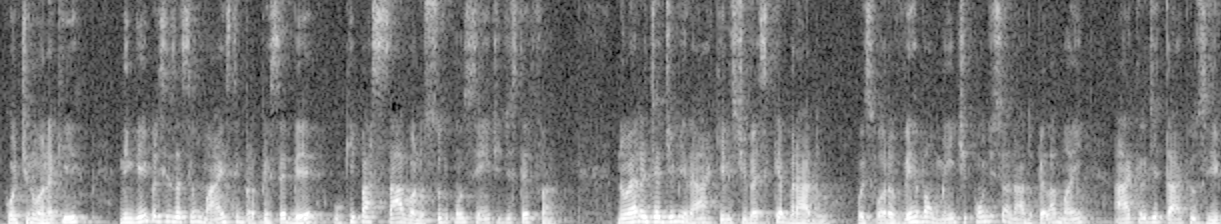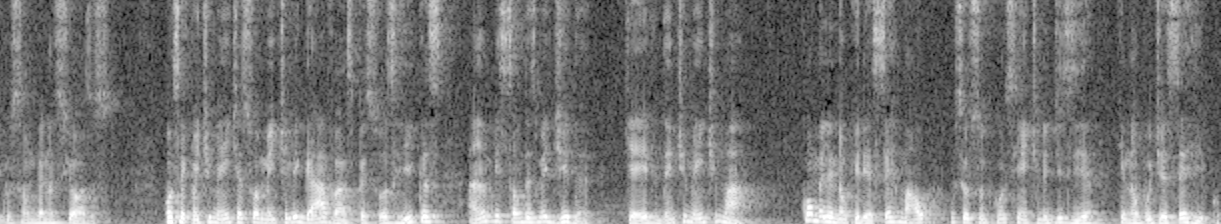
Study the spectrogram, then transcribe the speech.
Continuando aqui, ninguém precisa ser um Einstein para perceber o que passava no subconsciente de Stefan. Não era de admirar que ele estivesse quebrado, pois fora verbalmente condicionado pela mãe a acreditar que os ricos são gananciosos. Consequentemente, a sua mente ligava as pessoas ricas à ambição desmedida, que é evidentemente má. Como ele não queria ser mal, o seu subconsciente lhe dizia que não podia ser rico.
